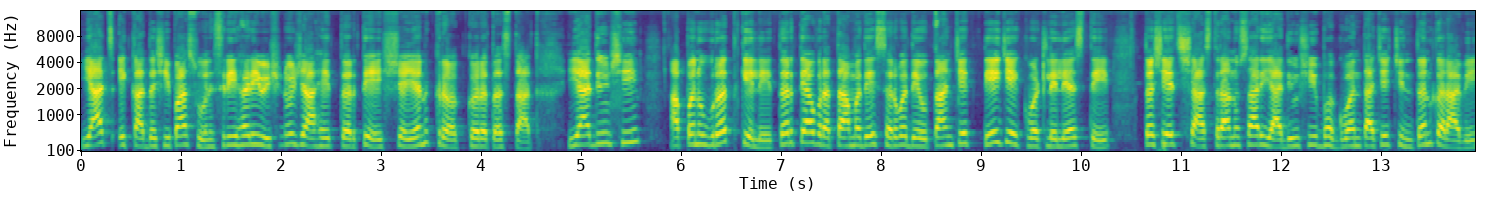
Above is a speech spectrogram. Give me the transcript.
याच एकादशीपासून श्रीहरी विष्णू जे आहेत तर ते शयन क्र करत असतात. या दिवशी आपण व्रत केले तर त्या व्रतामध्ये सर्व देवतांचे तेज एकवटलेले असते. तसेच शास्त्रानुसार या दिवशी भगवंताचे चिंतन करावे.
